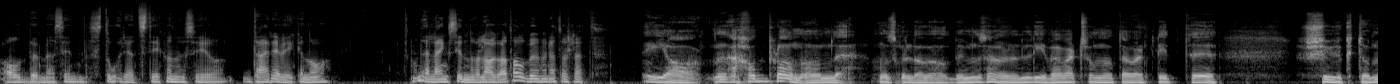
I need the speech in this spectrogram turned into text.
albumet sin storhetstid, kan du si, og der er vi ikke nå. Det er lenge siden du har laga et album, rett og slett. Ja, men jeg hadde planer om det, å skulle lage album. Så har livet vært sånn at det har vært litt uh, sjukdom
